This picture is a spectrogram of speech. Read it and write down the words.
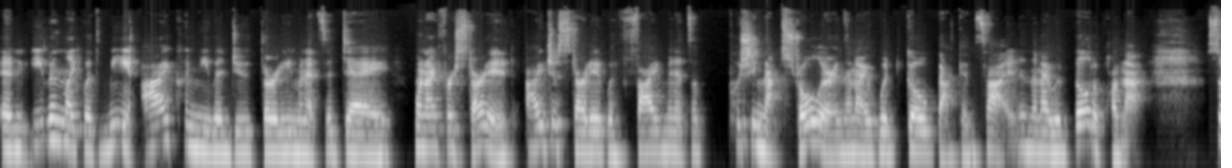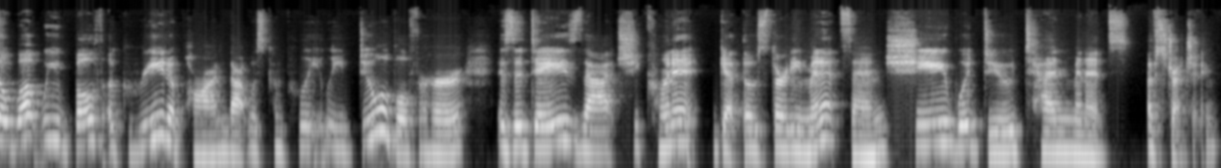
And even like with me, I couldn't even do 30 minutes a day when I first started. I just started with five minutes of pushing that stroller and then I would go back inside and then I would build upon that. So, what we both agreed upon that was completely doable for her is the days that she couldn't get those 30 minutes in, she would do 10 minutes of stretching.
